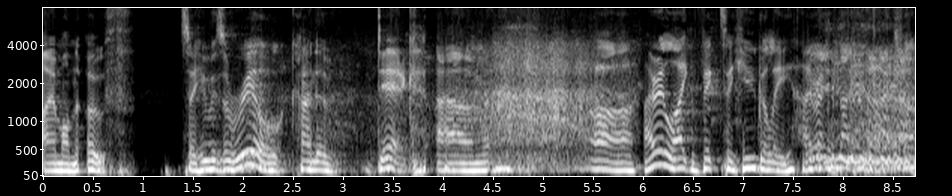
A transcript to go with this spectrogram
I am on oath." So he was a real kind of dick. Um, I really like Victor Hugely. I reckon that could catch on,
